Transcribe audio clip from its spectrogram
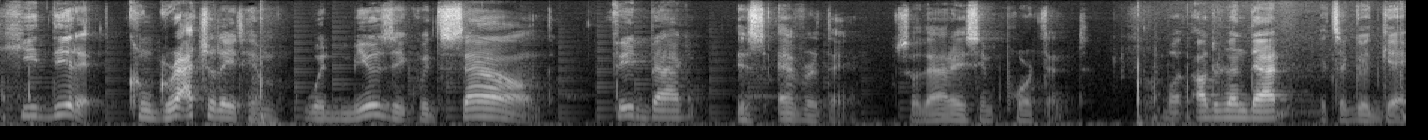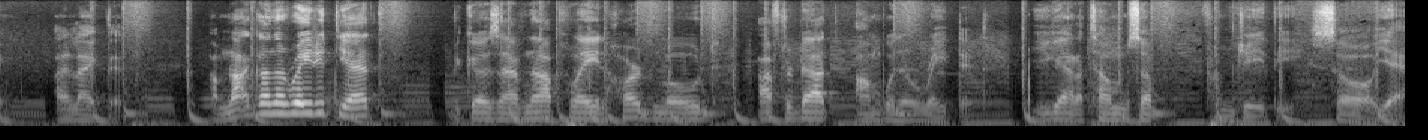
he did it. Congratulate him with music, with sound. Feedback is everything, so that is important. But other than that, it's a good game. I liked it. I'm not gonna rate it yet because I have not played hard mode. After that, I'm gonna rate it. You got a thumbs up from Jaytee. So yeah.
